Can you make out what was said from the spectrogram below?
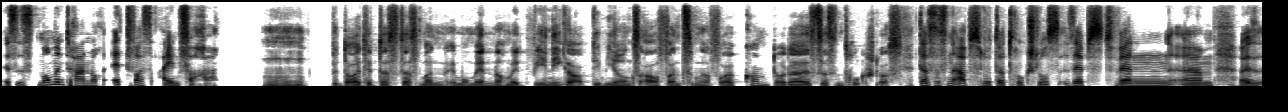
Es ist momentan noch etwas einfacher. Mhm. Bedeutet das, dass man im Moment noch mit weniger Optimierungsaufwand zum Erfolg kommt oder ist das ein Trugschluss? Das ist ein absoluter Trugschluss. Selbst wenn, ähm, also,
